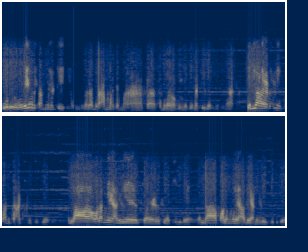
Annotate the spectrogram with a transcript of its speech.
ஒரு ஒரே ஒரு கம்யூனிட்டி அப்படிங்கிறத பிராமண சம- ச- சமுதாயம் அப்படிங்கிறது என்ன செய்யுது அப்படின்னா எல்லா இடத்துலையும் உட்காந்து ஆட்சி இருக்கு. எல்லா வளங்களையும் அதுவே எழுதி வச்சுக்குது எல்லா பழங்களையும் அதே அனுபவிச்சுக்குது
